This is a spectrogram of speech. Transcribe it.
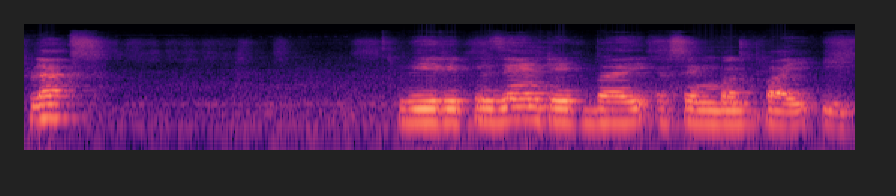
flux. We represent it by a symbol phi e.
